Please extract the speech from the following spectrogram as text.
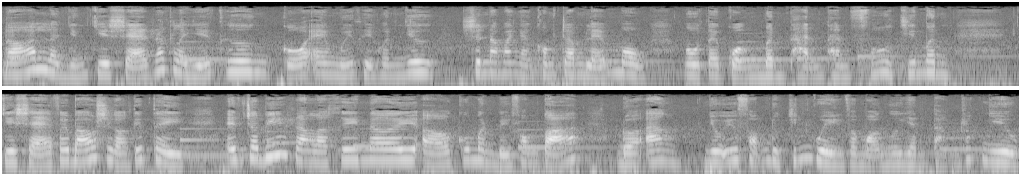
Đó là những chia sẻ rất là dễ thương của em Nguyễn Thị Huỳnh Như, sinh năm 2001, ngụ tại quận Bình Thạnh, thành phố Hồ Chí Minh. Chia sẻ với báo Sài Gòn Tiếp Thị, em cho biết rằng là khi nơi ở của mình bị phong tỏa, đồ ăn, nhu yếu phẩm được chính quyền và mọi người dành tặng rất nhiều.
